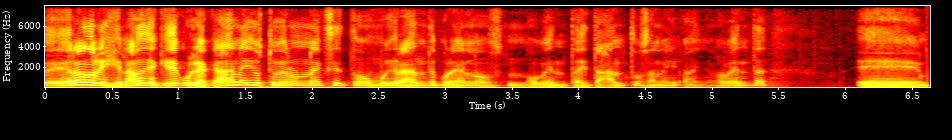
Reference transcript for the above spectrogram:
eran originarios de aquí de Culiacán, ellos tuvieron un éxito muy grande por ahí en los noventa y tantos, años, años 90. Eh,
